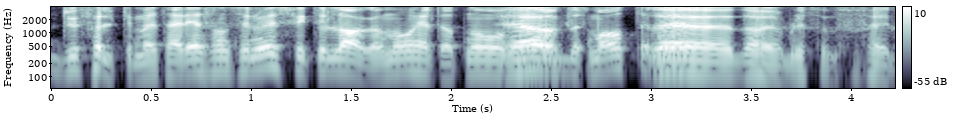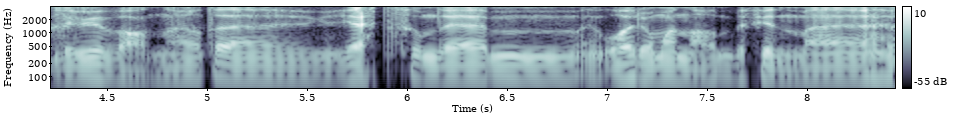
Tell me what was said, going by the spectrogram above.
Du fulgte med, Terje, sannsynligvis. Fikk du laga noe helt tatt noe Ja, fredagsmat? det, det har jo blitt en forferdelig uvane at jeg rett som det mm, år om annet befinner meg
